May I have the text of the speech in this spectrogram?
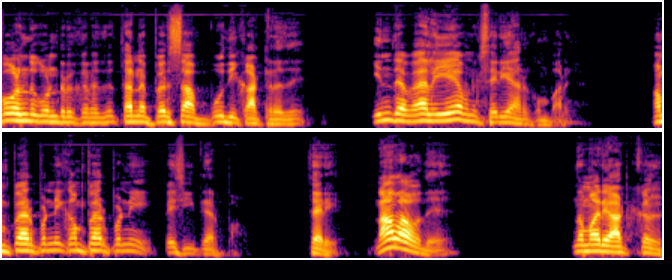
புகழ்ந்து கொண்டிருக்கிறது தன்னை பெருசாக ஊதி காட்டுறது இந்த வேலையே அவனுக்கு சரியாக இருக்கும் பாருங்கள் கம்பேர் பண்ணி கம்பேர் பண்ணி பேசிக்கிட்டே இருப்பான். சரி நாலாவது இந்த மாதிரி ஆட்கள்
